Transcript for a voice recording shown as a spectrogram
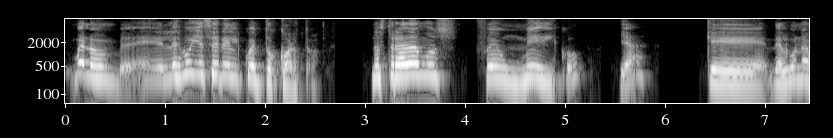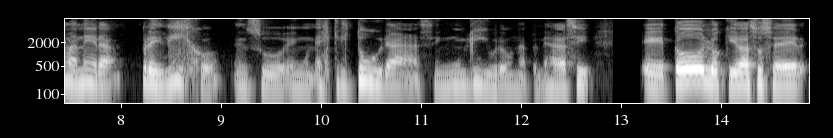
bueno, eh, les voy a hacer el cuento corto. Nostradamus fue un médico, ¿ya? Que de alguna manera predijo en, su, en una- escrituras, en un libro, una pendejada así, eh, todo lo que iba a suceder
